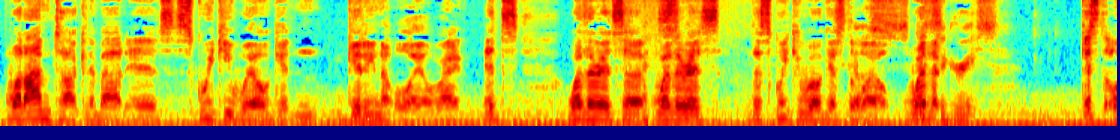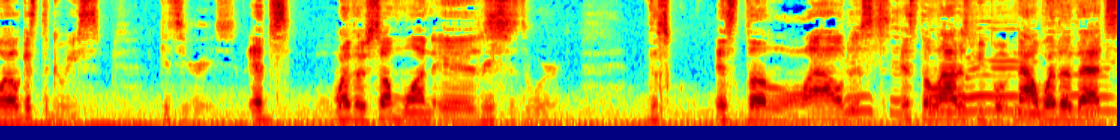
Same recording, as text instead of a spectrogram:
what I'm talking about is squeaky wheel getting getting the oil, right? It's whether it's a whether it's the squeaky wheel gets the oil, Gets whether the grease. gets the oil, gets the grease. Gets the grease. It's whether someone is Grease is the word. This sc- it's the loudest it's the the loudest people. now whether that's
